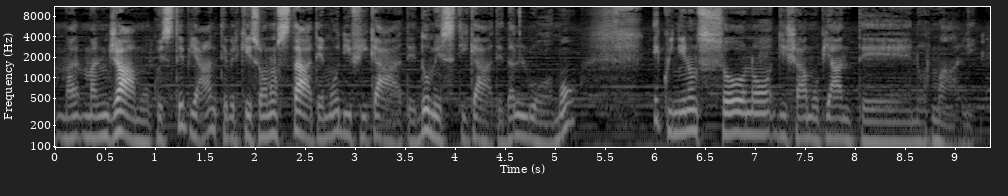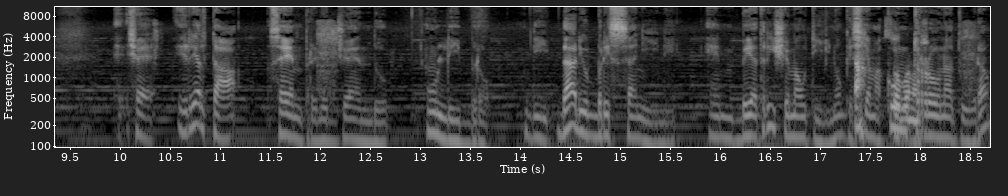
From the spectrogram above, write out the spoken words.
ma- mangiamo queste piante perché sono state modificate, domesticate dall'uomo e quindi non sono diciamo piante normali. Cioè, in realtà, sempre leggendo un libro di Dario Bressanini e Beatrice Mautino che si ah, chiama Contro Natura,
